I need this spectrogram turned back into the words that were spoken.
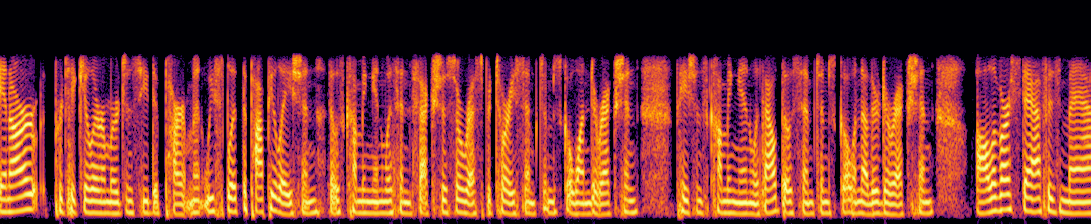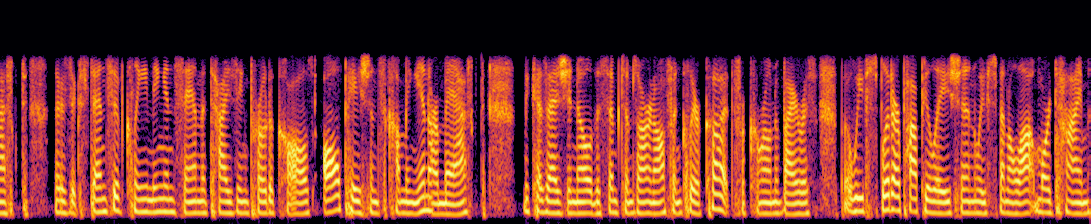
In our particular emergency department, we split the population. Those coming in with infectious or respiratory symptoms go one direction. Patients coming in without those symptoms go another direction. All of our staff is masked. There's extensive cleaning and sanitizing protocols. All patients coming in are masked because, as you know, the symptoms aren't often clear cut for coronavirus. But we've split our population. We've spent a lot more time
